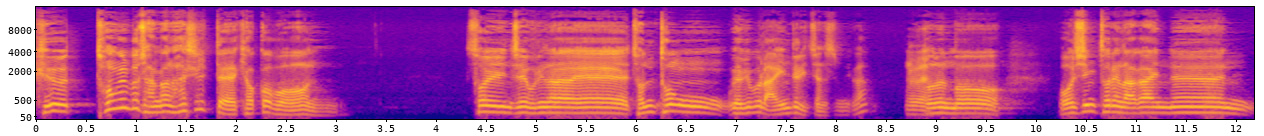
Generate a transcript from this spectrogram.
그 통일부 장관 하실 때 겪어본 소위 이제 우리나라의 전통 외교부 라인들 있지 않습니까? 네. 또는 뭐 워싱턴에 나가 있는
